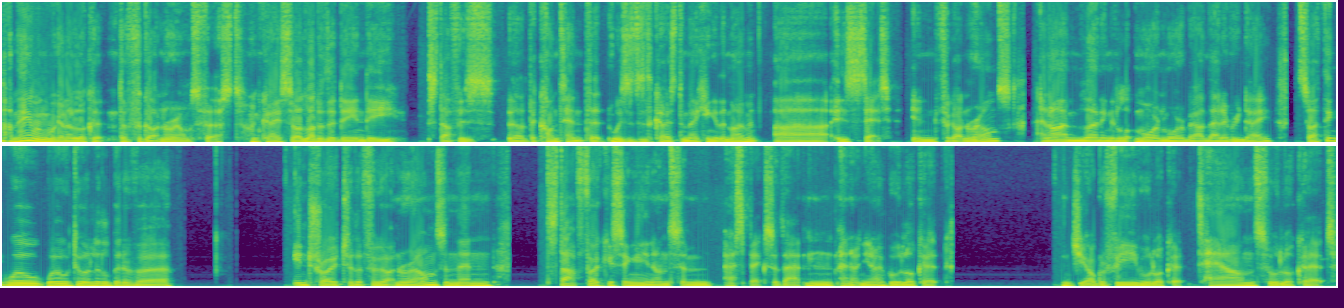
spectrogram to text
I'm thinking we're going to look at the Forgotten Realms first. Okay. So a lot of the D and D stuff is uh, the content that Wizards of the Coast are making at the moment uh, is set in Forgotten Realms, and I'm learning a lot more and more about that every day. So I think we'll we'll do a little bit of a intro to the Forgotten Realms, and then start focusing in on some aspects of that, and and you know we'll look at geography, we'll look at towns, we'll look at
